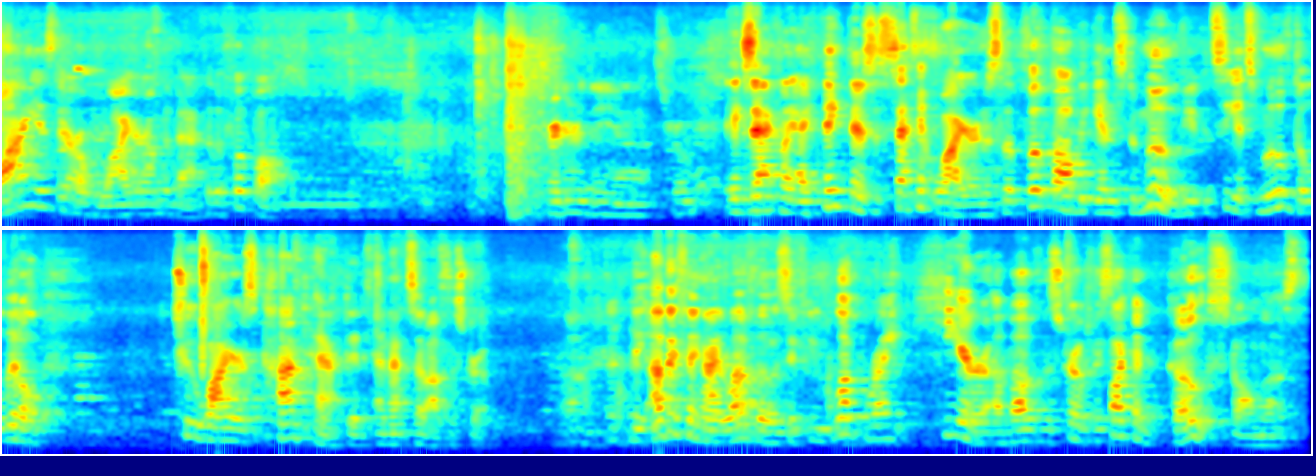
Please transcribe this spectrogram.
why is there a wire on the back of the football? Trigger the uh, strobe? Exactly, I think there's a second wire, and as the football begins to move, you can see it's moved a little, two wires contacted, and that set off the strobe. The other thing I love though is if you look right here above the strobe, it's like a ghost almost.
